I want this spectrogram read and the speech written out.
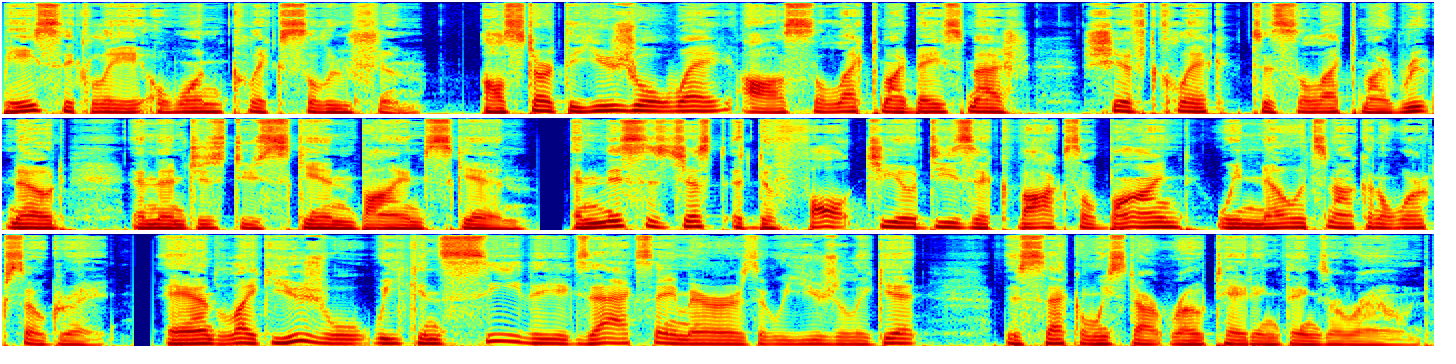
basically a one-click solution. I'll start the usual way. I'll select my base mesh, shift click to select my root node, and then just do skin bind skin. And this is just a default geodesic voxel bind. We know it's not going to work so great. And like usual, we can see the exact same errors that we usually get the second we start rotating things around.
